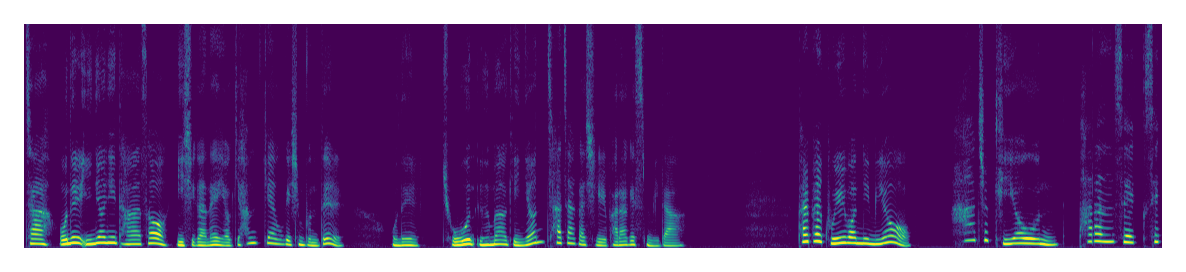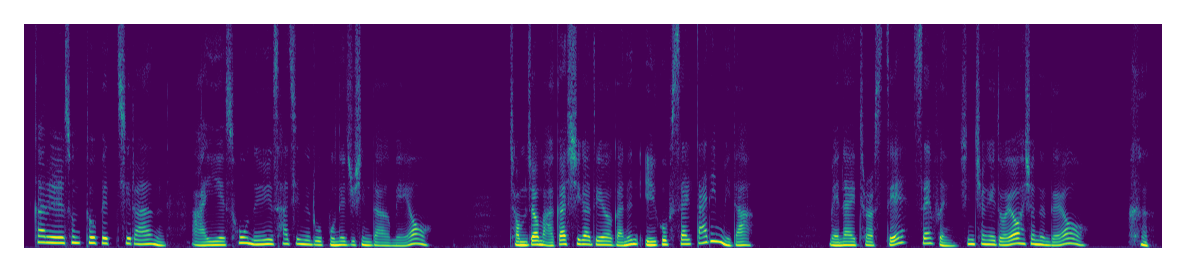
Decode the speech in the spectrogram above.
자, 오늘 인연이 닿아서 이 시간에 여기 함께하고 계신 분들, 오늘 좋은 음악 인연 찾아가길 바라겠습니다. 8891번님이요. 아주 귀여운 파란색 색깔을 손톱에 칠한 아이의 손을 사진으로 보내주신 다음에요. 점점 아가씨가 되어가는 7살 딸입니다. Men I Trust의 Seven 신청해둬요 하셨는데요.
